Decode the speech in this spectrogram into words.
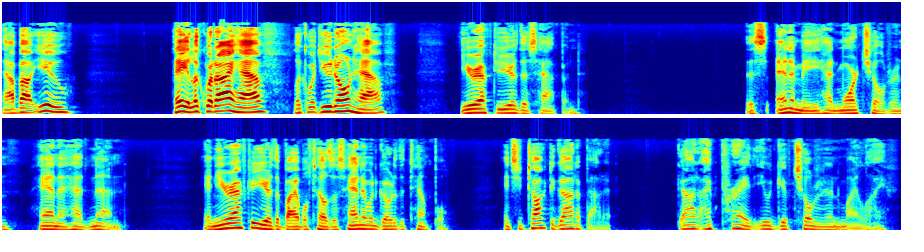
How about you? Hey, look what I have. Look what you don't have. Year after year, this happened. This enemy had more children. Hannah had none. And year after year, the Bible tells us Hannah would go to the temple and she'd talk to God about it. God, I pray that you would give children into my life.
